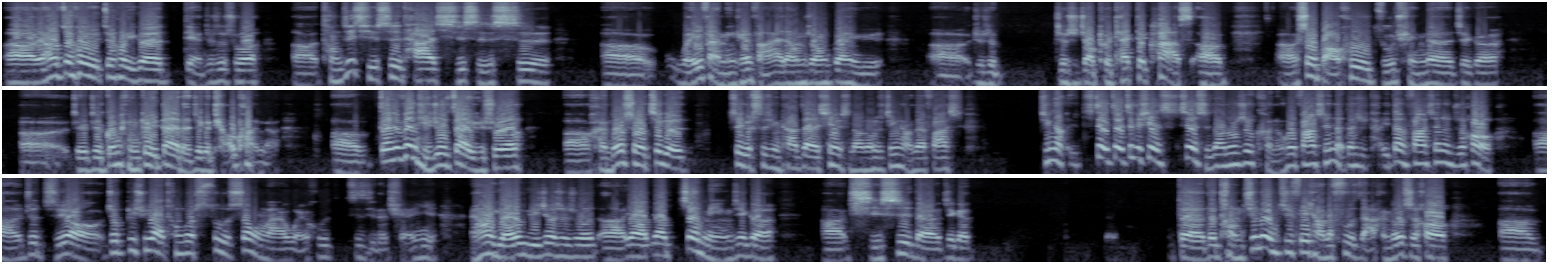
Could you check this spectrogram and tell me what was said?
呃，然后最后最后一个点就是说，呃，统计歧视它其实是呃违反民权法案当中关于呃，就是就是叫 protected class，呃呃，受保护族群的这个呃这这公平对待的这个条款的，呃，但是问题就在于说，呃，很多时候这个这个事情它在现实当中是经常在发生，经常在在这个现现实当中是可能会发生的，但是它一旦发生了之后，呃，就只有就必须要通过诉讼来维护自己的权益，然后由于就是说，呃，要要证明这个。啊，歧视的这个的的统计论据非常的复杂，很多时候，呃，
